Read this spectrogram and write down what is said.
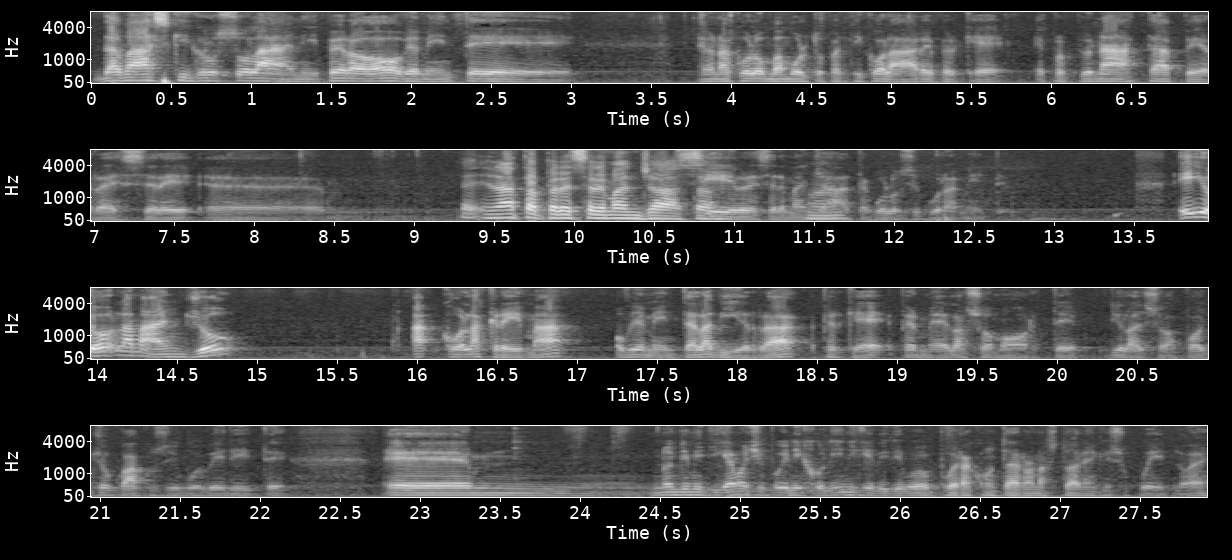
da, maschi grossolani, però ovviamente è una colomba molto particolare perché è proprio nata per essere... Eh, è nata per essere mangiata. Sì, per essere mangiata, ah. quello sicuramente. E io la mangio ah, con la crema, ovviamente alla birra, perché per me è la sua morte. Io adesso l'appoggio qua così voi vedete Ehm, non dimentichiamoci poi Nicolini che vi devo poi raccontare una storia anche su quello. Eh.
